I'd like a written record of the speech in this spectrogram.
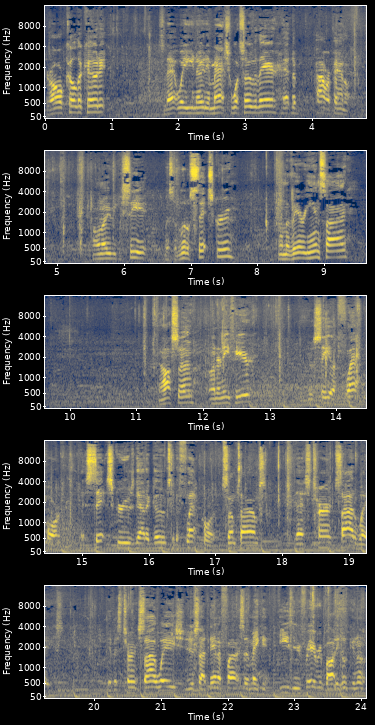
They're all color coded, so that way you know they match what's over there at the power panel. I don't know if you can see it, but it's a little set screw on the very inside. And also, underneath here, you'll see a flat part. That set screw's got to go to the flat part. Sometimes that's turned sideways. If it's turned sideways, you just identify it so make it easier for everybody hooking up.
